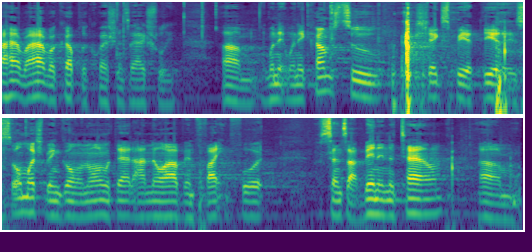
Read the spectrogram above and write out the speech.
I have, I have a couple of questions, actually. Um, when, it, when it comes to Shakespeare Theater, there's so much been going on with that. I know I've been fighting for it since I've been in the town. Um,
